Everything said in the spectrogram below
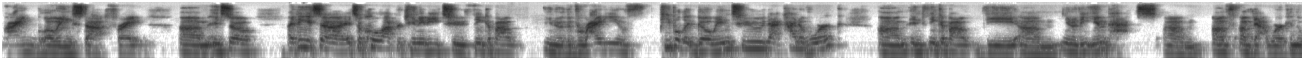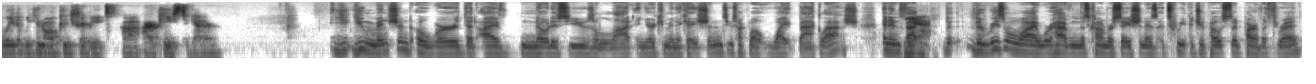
mind blowing stuff, right? Um, and so I think it's a it's a cool opportunity to think about you know the variety of people that go into that kind of work um, and think about the um, you know the impacts um, of, of that work and the way that we can all contribute uh, our piece together you, mentioned a word that I've noticed you use a lot in your communications. You talk about white backlash. And in fact, yeah. the, the reason why we're having this conversation is a tweet that you posted, part of a thread.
